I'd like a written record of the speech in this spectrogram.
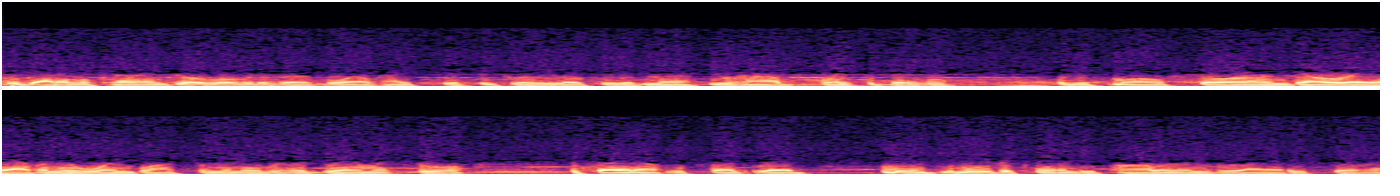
We got in the car and drove over to the Boyle Heights district where we located Matthew Hobbs' place of business. It was a small store on Delray Avenue, one block from the neighborhood grammar school. The sign out in front read, New Geneva Candy Parlor and Variety Store.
